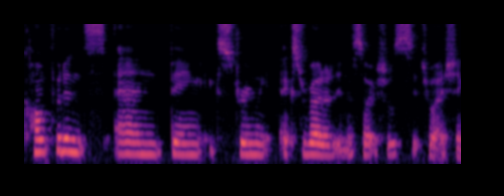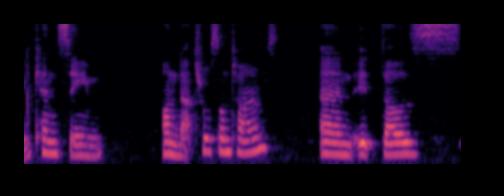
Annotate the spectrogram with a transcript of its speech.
confidence and being extremely extroverted in a social situation can seem unnatural sometimes, and it does.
